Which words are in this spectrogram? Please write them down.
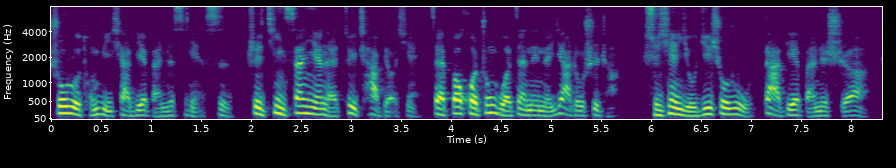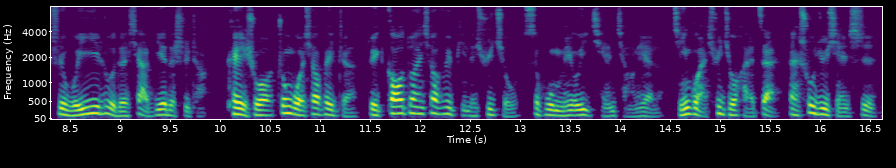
收入同比下跌百分之四点四，是近三年来最差表现，在包括中国在内的亚洲市场。实现有机收入大跌百分之十二，是唯一录得下跌的市场。可以说，中国消费者对高端消费品的需求似乎没有以前强烈了。尽管需求还在，但数据显示，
